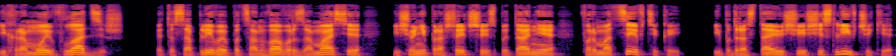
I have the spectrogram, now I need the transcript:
и хромой Владзиш. Это сопливая пацанва в Арзамасе, еще не прошедшие испытания фармацевтикой, и подрастающие счастливчики,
